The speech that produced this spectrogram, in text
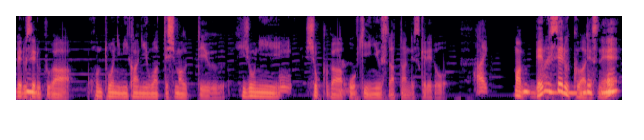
ベルセルクが本当に未完に終わってしまうっていう、非常にショックが大きいニュースだったんですけれど。はい。まあ、ベルセルクはですね、ですね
